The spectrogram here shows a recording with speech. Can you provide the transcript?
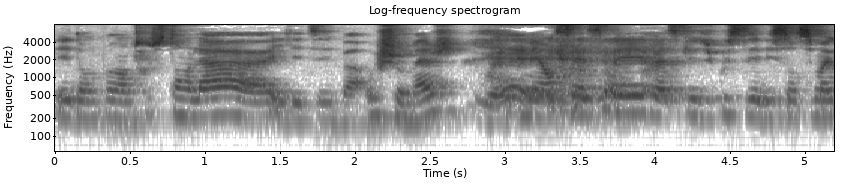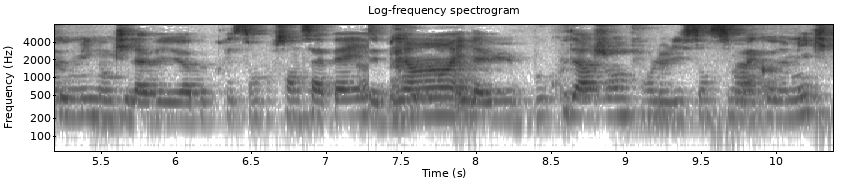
Et donc, pendant tout ce temps-là, euh, il était bah, au chômage, Ouais. mais en CSP, parce que du coup, c'était licenciement économique, donc il avait à peu près 100% de sa paye. C'est bien, il a eu beaucoup d'argent pour le licenciement Ouais. économique,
